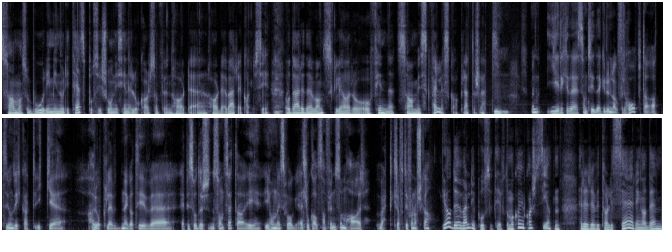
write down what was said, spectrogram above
samer som bor i minoritetsposisjon i sine lokalsamfunn, har det, har det verre, kan du si. Og der er det vanskeligere å, å finne et samisk fellesskap, rett og slett. Men gir ikke det samtidig et grunnlag for håp, da, at Jon Rikard ikke har opplevd negative episoder sånn sett da, i, i Honningsvåg, et lokalsamfunn som har vært kraftig fornorska? Ja, det er veldig positivt. Og man kan jo kanskje si at den revitaliseringa, den,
